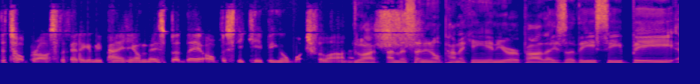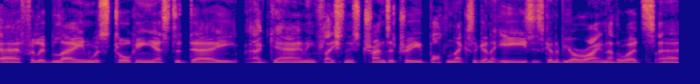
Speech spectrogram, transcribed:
the top brass of the Fed are going to be panicking on this, but they're obviously keeping a watchful eye on it. Right, and they're certainly not panicking in Europe, are they? So the ECB, uh, Philip Lane was talking yesterday. Again, inflation is transitory. Bottlenecks are going to ease. It's going to be all right. In other words, uh,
